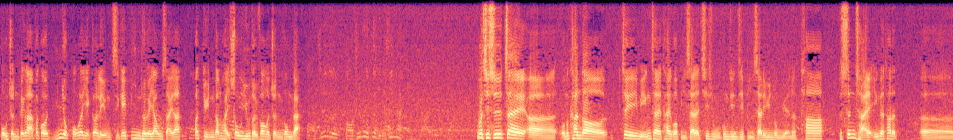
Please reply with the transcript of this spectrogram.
寶進逼啦。不過阮玉寶咧，亦都係利用自己鞭腿嘅優勢啦，不斷咁係騷擾對方嘅進攻嘅。保持住保持住自己的心態。那麼其實在，呃，我們看到這一名在泰國比賽的七十五公斤級比賽的運動員呢，他的身材应该他的，呃，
